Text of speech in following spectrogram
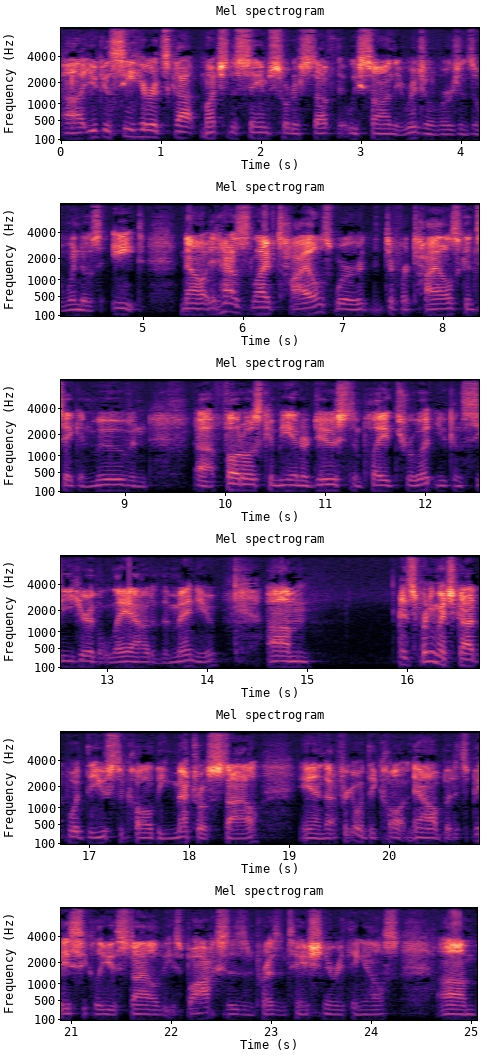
Uh, you can see here it's got much of the same sort of stuff that we saw in the original versions of Windows 8. Now, it has live tiles where the different tiles can take and move, and uh, photos can be introduced and played through it. You can see here the layout of the menu. Um, it's pretty much got what they used to call the metro style, and I forget what they call it now, but it's basically the style of these boxes and presentation, and everything else. Um,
